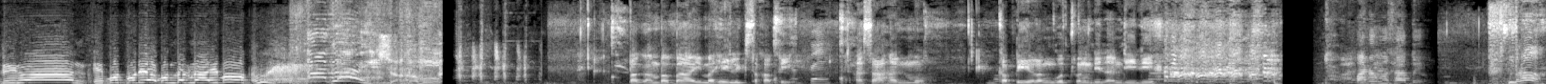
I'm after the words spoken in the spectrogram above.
tiningan! Ibot mo diya, bundag na ibot! Pag ang babae mahilig sa kape, asahan mo. Kape ranggot lang din ang didi. Bro,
